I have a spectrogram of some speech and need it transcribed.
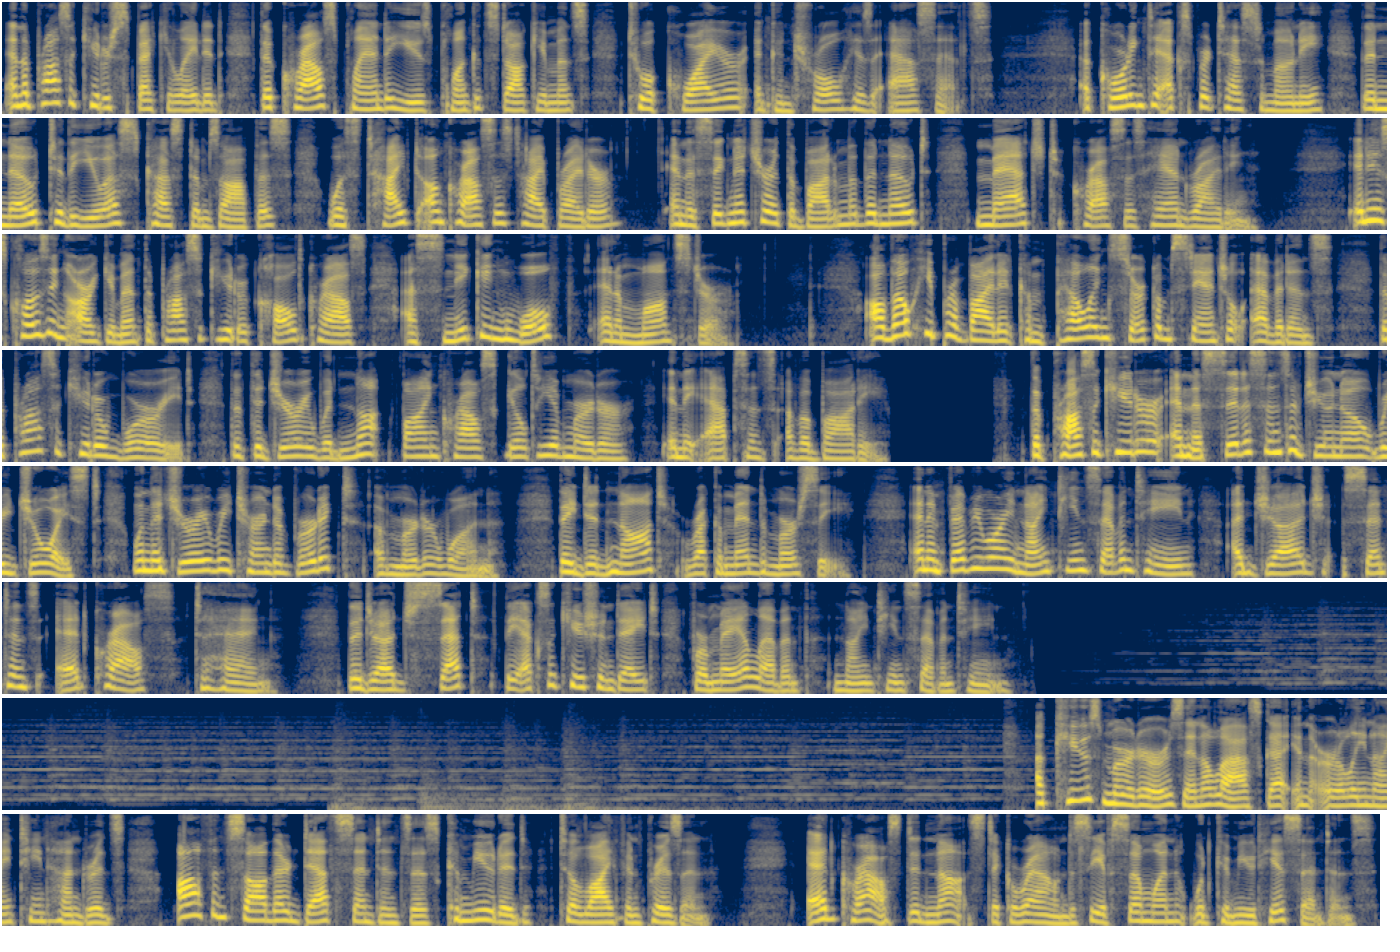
And the prosecutor speculated that Kraus planned to use Plunkett's documents to acquire and control his assets. According to expert testimony, the note to the U.S. Customs Office was typed on Kraus's typewriter, and the signature at the bottom of the note matched Kraus's handwriting. In his closing argument, the prosecutor called Kraus a sneaking wolf and a monster. Although he provided compelling circumstantial evidence, the prosecutor worried that the jury would not find Kraus guilty of murder in the absence of a body. The prosecutor and the citizens of Juneau rejoiced when the jury returned a verdict of murder one. They did not recommend mercy and in February 1917, a judge sentenced Ed Kraus to hang. The judge set the execution date for May 11, 1917. Accused murderers in Alaska in the early 1900s often saw their death sentences commuted to life in prison. Ed Kraus did not stick around to see if someone would commute his sentence.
